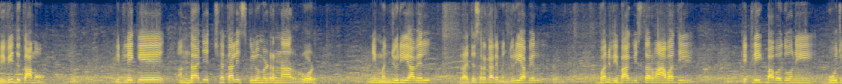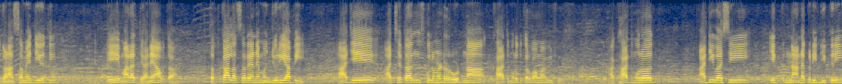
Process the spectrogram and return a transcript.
વિવિધ કામો, એટલે કે અંદાજે છેતાલીસ કિલોમીટરના રોડની મંજૂરી આવેલ, રાજ્ય સરકારે મંજૂરી આપેલ. વન વિભાગ વિસ્તારમાં આવવાથી કેટલીક બાબતોની ગૂંચ ઘણા સમયથી હતી. એ મારા ધ્યાને આવતા તત્કાલ અસરે એને મંજૂરી આપી આજે આ છેતાલીસ કિલોમીટર રોડના ખાતમુહૂર્ત કરવામાં આવ્યું છે. આ ખાતમુહૂર્ત આદિવાસી એક નાનકડી દીકરી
